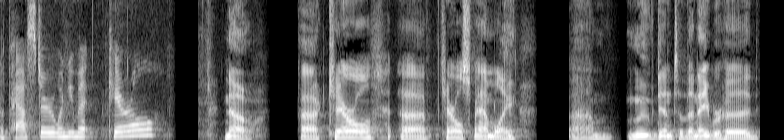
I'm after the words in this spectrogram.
a pastor when you met Carol? No, uh, Carol uh, Carol's family um, moved into the neighborhood.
